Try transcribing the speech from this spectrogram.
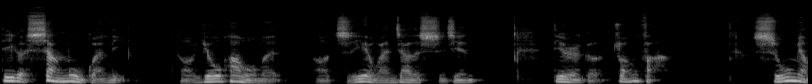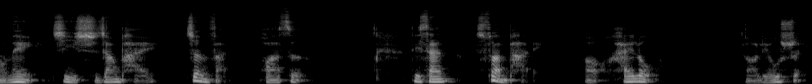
第一个，项目管理，哦，优化我们啊职业玩家的时间。第二个，装法，十五秒内记十张牌，正反花色。第三，算牌，哦，high low，啊，流水。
